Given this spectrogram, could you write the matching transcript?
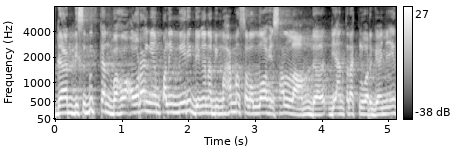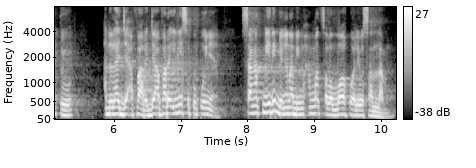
dan disebutkan bahwa orang yang paling mirip dengan Nabi Muhammad SAW di antara keluarganya itu adalah Ja'far. Ja'far ini sepupunya, sangat mirip dengan Nabi Muhammad SAW.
